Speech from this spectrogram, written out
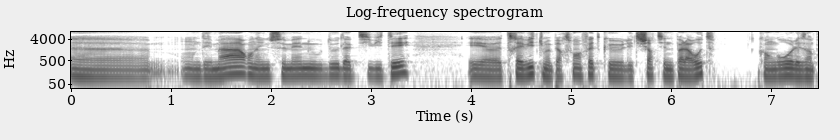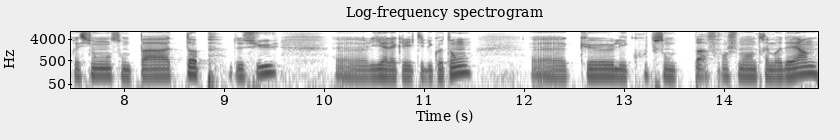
Euh, on démarre, on a une semaine ou deux d'activité et euh, très vite, je m'aperçois en fait que les t-shirts tiennent pas la route, qu'en gros les impressions sont pas top dessus, euh, liées à la qualité du coton, que les coupes sont pas franchement très modernes.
